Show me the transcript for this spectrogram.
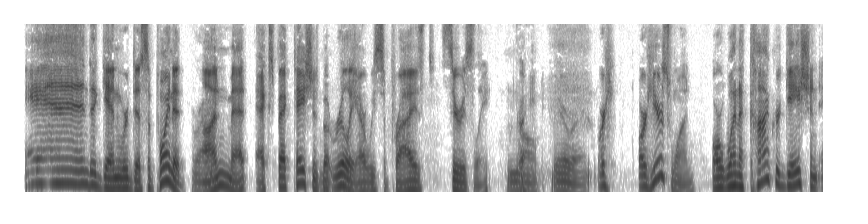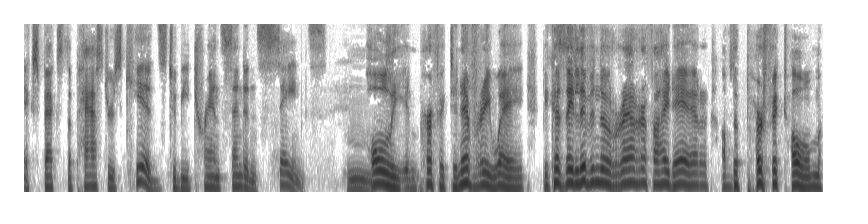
And again, we're disappointed. Right. Unmet expectations. But really, are we surprised? Seriously. No, right. you're right. Or, or here's one or when a congregation expects the pastor's kids to be transcendent saints. Hmm. holy and perfect in every way, because they live in the rarefied air of the perfect home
